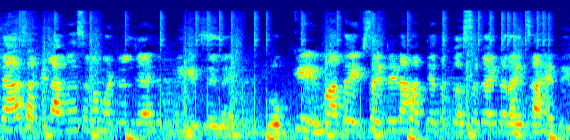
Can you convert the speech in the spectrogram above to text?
त्यासाठी लागणारं सगळं मटेरियल जे आहे ते तुम्ही घेतलेलं आहे. ओके मग आता एक्साइटेड आहात की आता कसं काय करायचं आहे ते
